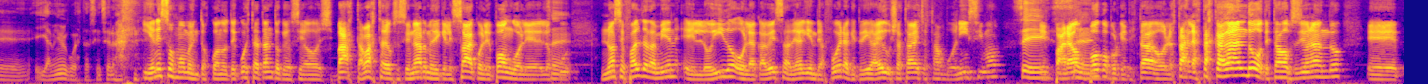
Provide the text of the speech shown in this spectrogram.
Eh, y a mí me cuesta, sinceramente. Y en esos momentos, cuando te cuesta tanto que, o sea, basta, basta de obsesionarme, de que le saco, le pongo, le, Sí. ¿No hace falta también el oído o la cabeza de alguien de afuera que te diga, Edu, ya está, esto está buenísimo? Sí. Eh, pará sí. un poco porque te está, o lo estás, la estás cagando o te estás obsesionando. Eh,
